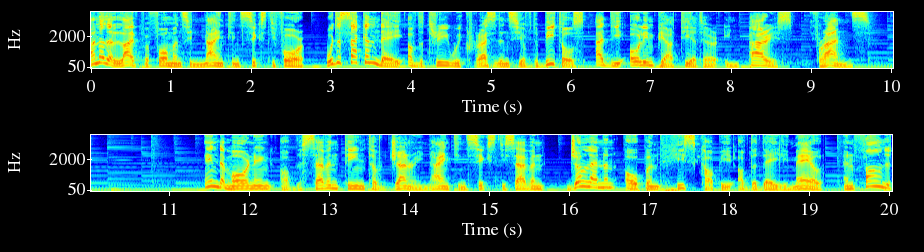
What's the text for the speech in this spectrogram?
Another live performance in 1964, with the second day of the three-week residency of the Beatles at the Olympia Theatre in Paris, France. In the morning of the 17th of January 1967, John Lennon opened his copy of the Daily Mail and found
